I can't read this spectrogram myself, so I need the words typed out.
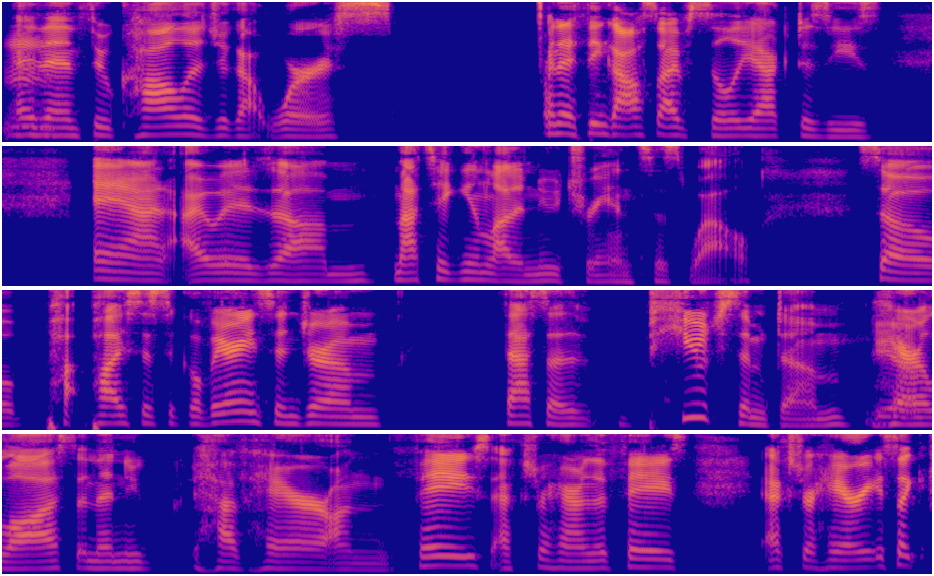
Mm. and then through college, it got worse. And I think also I have celiac disease, and I was um, not taking a lot of nutrients as well. So po- polycystic ovarian syndrome, that's a huge symptom, Yeah. hair loss, and then you have hair on the face, extra hair on the face, extra hairy. It's like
